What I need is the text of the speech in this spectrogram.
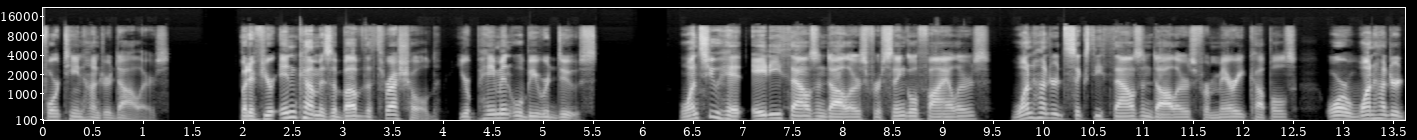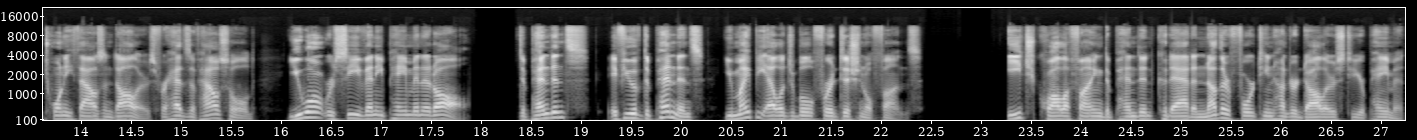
$1,400. But if your income is above the threshold, your payment will be reduced. Once you hit $80,000 for single filers, $160,000 for married couples, or $120,000 for heads of household, you won't receive any payment at all. Dependents? If you have dependents, you might be eligible for additional funds. Each qualifying dependent could add another $1,400 to your payment.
